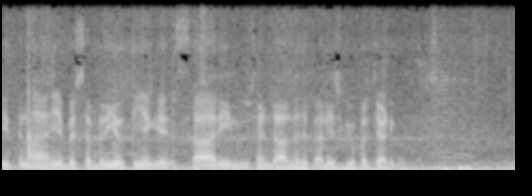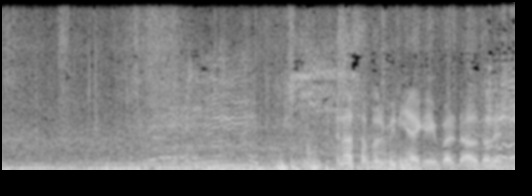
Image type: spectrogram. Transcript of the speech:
इतना ये बेसब्री होती है कि सारी लूसन डालने से पहले इसके ऊपर चढ़ गई। इतना सब्र भी नहीं है कि एक बार डाल तो लेना।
